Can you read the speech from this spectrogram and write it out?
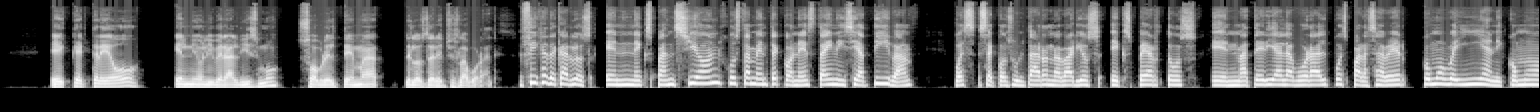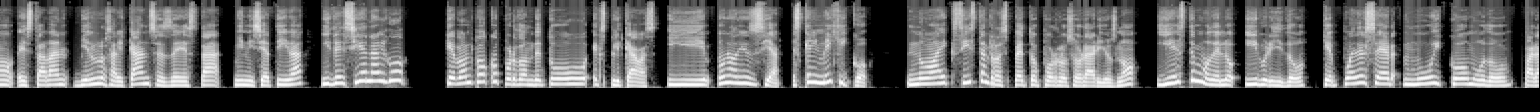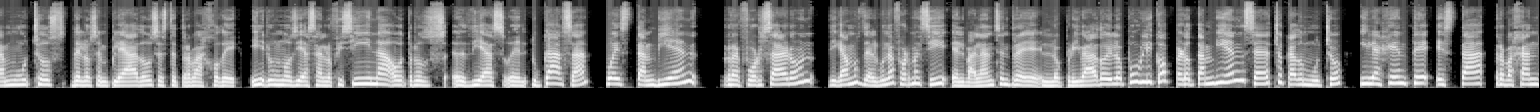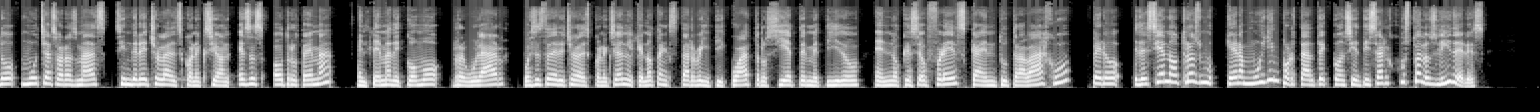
eh, que creó el neoliberalismo sobre el tema de los derechos laborales. Fíjate, Carlos, en expansión, justamente con esta iniciativa, pues se consultaron a varios expertos en materia laboral, pues para saber cómo veían y cómo estaban viendo los alcances de esta iniciativa y decían algo que va un poco por donde tú explicabas. Y uno de ellos decía, es que en México no existen respeto por los horarios, ¿no? Y este modelo híbrido, que puede ser muy cómodo para muchos de los empleados, este trabajo de ir unos días a la oficina, otros eh, días en tu casa, pues también reforzaron, digamos, de alguna forma sí, el balance entre lo privado y lo público, pero también se ha chocado mucho y la gente está trabajando muchas horas más sin derecho a la desconexión. Ese es otro tema el tema de cómo regular pues este derecho a la desconexión, el que no tengas que estar 24/7 metido en lo que se ofrezca en tu trabajo, pero decían otros que era muy importante concientizar justo a los líderes,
